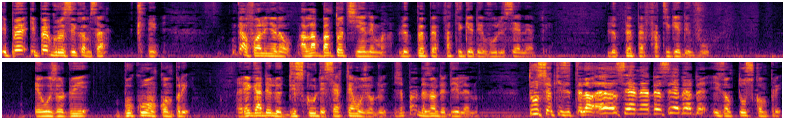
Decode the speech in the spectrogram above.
il peut, il peut grossir comme ça. Le peuple est fatigué de vous, le CNRD. Le peuple est fatigué de vous. Et aujourd'hui, beaucoup ont compris. Regardez le discours de certains aujourd'hui. Je n'ai pas besoin de dire les noms. Tous ceux qui étaient là, eh, CNRD, CNRD, ils ont tous compris.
